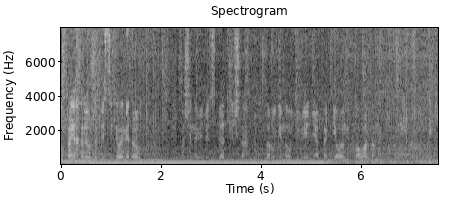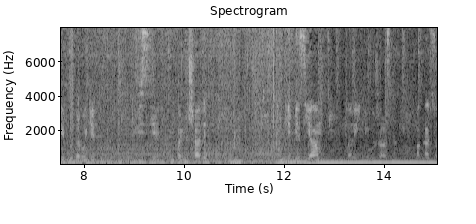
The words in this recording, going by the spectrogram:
Факту проехали уже 200 километров. Машина ведет себя отлично. Дороги, на удивление, подделаны, полатаны. Такие бы дороги везде не помешали. Не без ям, но и не ужасно. Пока все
